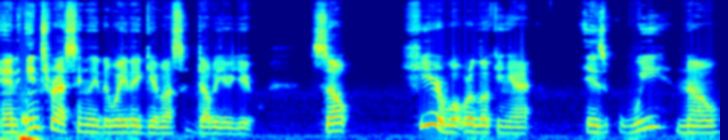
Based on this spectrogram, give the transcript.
and interestingly, the way they give us WU. So here what we're looking at is we know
